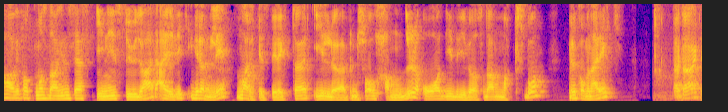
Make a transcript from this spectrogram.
har vi fått med oss dagens gjest inn i studio her. Eirik Grønli, markedsdirektør i Løvenskiold Handel, og de driver også da Maxbo. Velkommen, Eirik. Takk, takk.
